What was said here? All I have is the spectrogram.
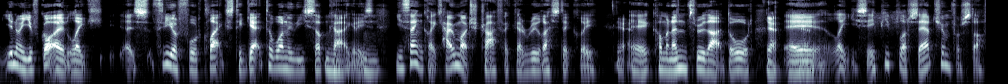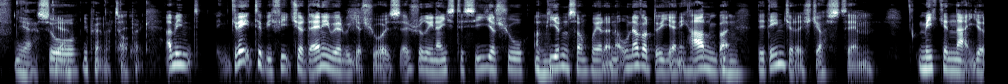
you know, you've got to like it's three or four clicks to get to one of these Hmm. subcategories. You think like how much traffic are realistically Yeah. uh, coming in through that door? Yeah, Uh, yeah. like you say, people are searching for stuff. Yeah. So yeah. you put in a topic. I mean, great to be featured anywhere with your show. It's, it's really nice to see your show Mm-hmm. appearing somewhere, and it'll never do you any harm. But the danger is just um, making that your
